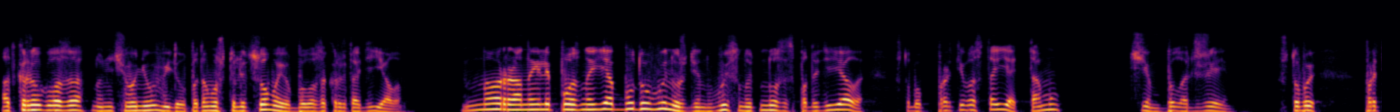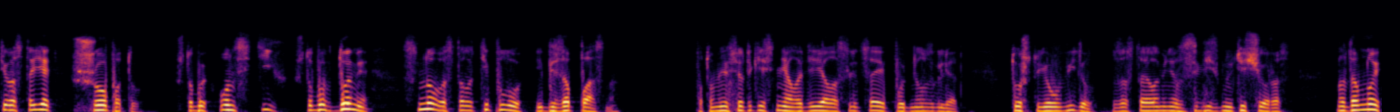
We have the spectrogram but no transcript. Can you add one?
открыл глаза, но ничего не увидел, потому что лицо мое было закрыто одеялом. Но рано или поздно я буду вынужден высунуть нос из-под одеяла, чтобы противостоять тому, чем была Джейн, чтобы противостоять шепоту, чтобы он стих, чтобы в доме снова стало тепло и безопасно. Потом я все-таки снял одеяло с лица и поднял взгляд. То, что я увидел, заставило меня взвизгнуть еще раз. Надо мной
